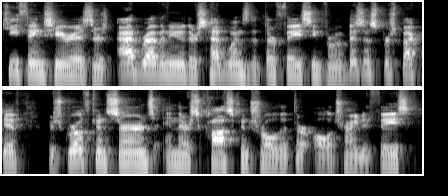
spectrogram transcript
key things here is there's ad revenue, there's headwinds that they're facing from a business perspective, there's growth concerns, and there's cost control that they're all trying to face.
